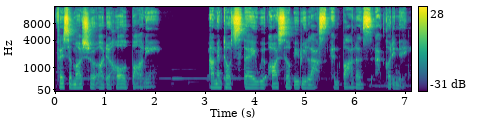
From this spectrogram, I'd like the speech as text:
facial muscle or the whole body, our mental state will also be relaxed and balanced accordingly.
